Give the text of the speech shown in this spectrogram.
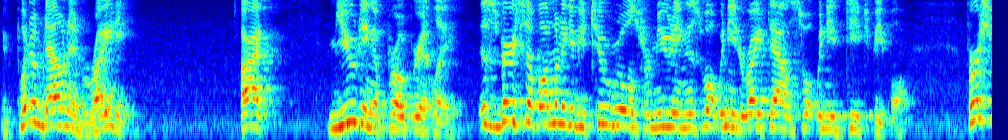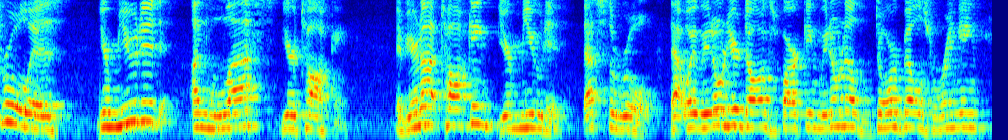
and put them down in writing. All right, muting appropriately. This is very simple. I'm going to give you two rules for muting. This is what we need to write down. This is what we need to teach people. First rule is You're muted unless you're talking. If you're not talking, you're muted. That's the rule. That way we don't hear dogs barking, we don't hear doorbells ringing,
